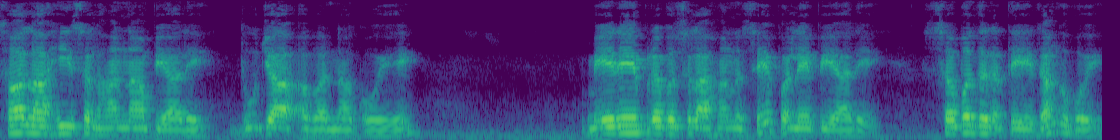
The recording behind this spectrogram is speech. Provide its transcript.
ਸਲਾਹੀ ਸਲਾਹਨਾ ਪਿਆਰੇ ਦੂਜਾ ਅਵਰ ਨਾ ਕੋਏ ਮੇਰੇ ਪ੍ਰਭ ਸਲਾਹਨ ਸੇ ਭਲੇ ਪਿਆਰੇ ਸ਼ਬਦ ਰਤੇ ਰੰਗ ਹੋਏ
